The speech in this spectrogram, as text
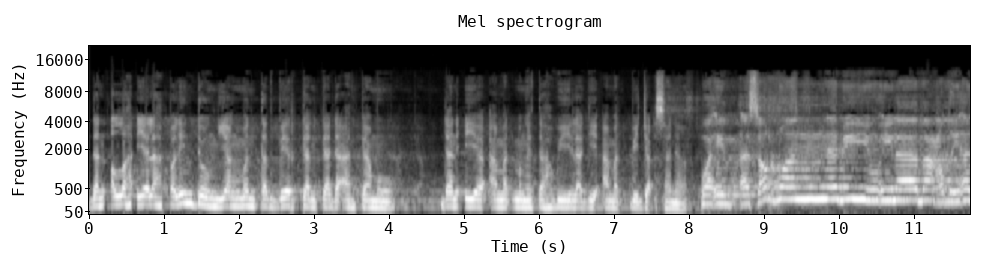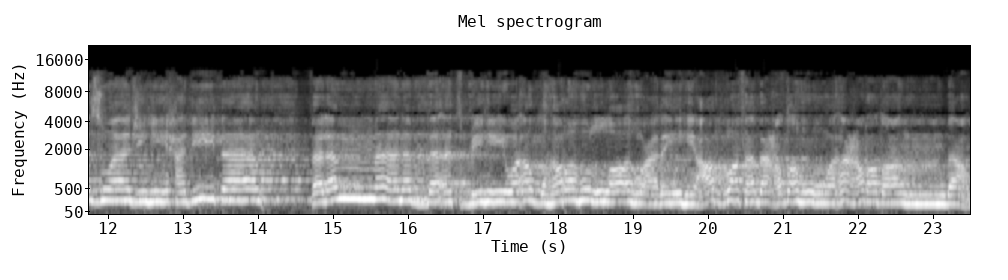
Dan Allah ialah pelindung yang mentadbirkan keadaan kamu dan ia amat mengetahui lagi amat bijaksana. Wa id asarra an-nabiyyu ila ba'd azwajihi haditsan فلما نبأت به وأظهره الله عليه عرف بعضه وأعرض عن بعض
